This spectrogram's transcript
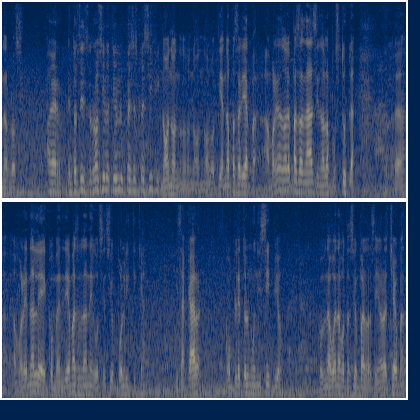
No es Rosy. A ver, entonces Rosy no tiene un peso específico. No, no, no, no, no, no lo tiene. No pasaría. pa- A Morena no le pasa nada si no la postula. A Morena le convendría más una negociación política y sacar completo el municipio con una buena votación para la señora Sheinbaum,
